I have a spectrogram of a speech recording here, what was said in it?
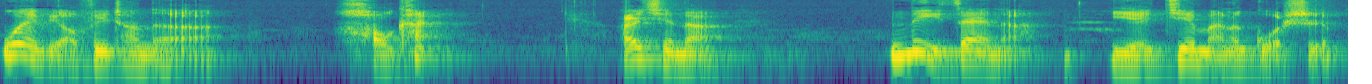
外表非常的好看。而且呢，内在呢也结满了果实，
